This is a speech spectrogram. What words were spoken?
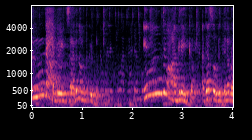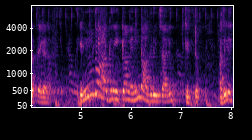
എന്താഗ്രഹിച്ചാലും നമുക്ക് കിട്ടും. എന്തും ആഗ്രഹിക്കാം? അതാ സ്വർഗത്തിന്റെ പ്രത്യേകത. എന്തും ആഗ്രഹിക്കാം എന്താഗ്രഹിച്ചാലും കിട്ടും. അതിൽ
